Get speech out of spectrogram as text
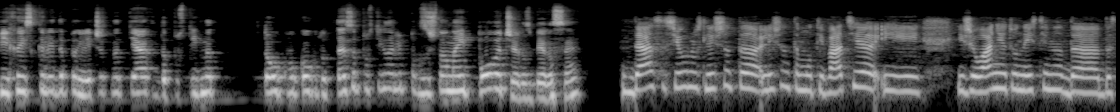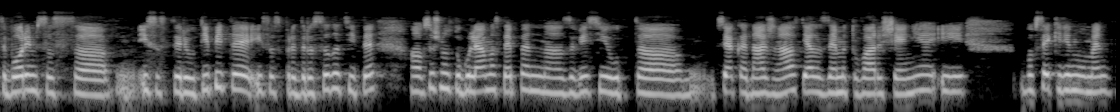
биха искали да приличат на тях, да постигнат толкова, колкото те са постигнали, пък защо не и повече, разбира се. Да, със сигурност личната, личната мотивация и, и желанието наистина да, да се борим с, а, и с стереотипите, и с предразсъдъците, а, всъщност до голяма степен а, зависи от а, всяка една жена, тя да вземе това решение и във всеки един момент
